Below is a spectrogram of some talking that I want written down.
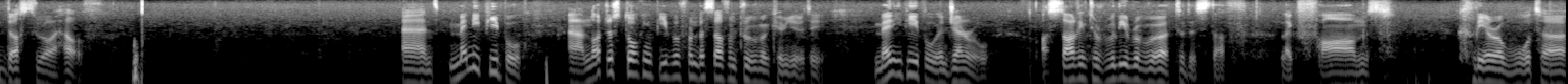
does to our health. And many people, and I'm not just talking people from the self improvement community, many people in general are starting to really revert to this stuff like farms, clearer water,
